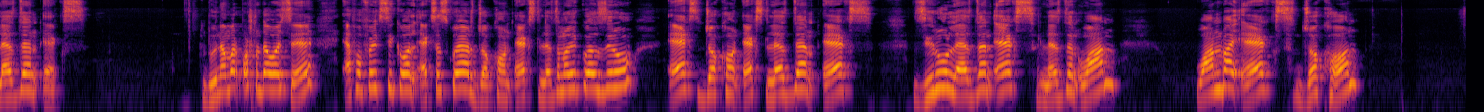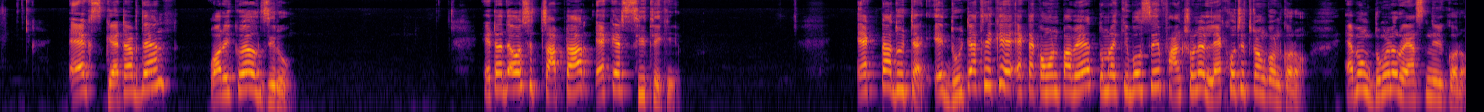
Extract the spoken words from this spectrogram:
লেস দেন এক্স দুই নম্বর প্রশ্ন দেওয়া হয়েছে f of x equal x square যখন x less than equal zero x যখন x less than x zero less than x less than one one by x যখন x greater than or equal zero এটা দেওয়া হচ্ছে চ্যাপ্টার একের সি থেকে। একটা, দুইটা, এই দুইটা থেকে একটা কমন পাবে, তোমরা কি বলছি ফাংশনের লেখচিত্র অঙ্কন করো এবং ডোমেনের র্যান্স নিয়ে করো।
